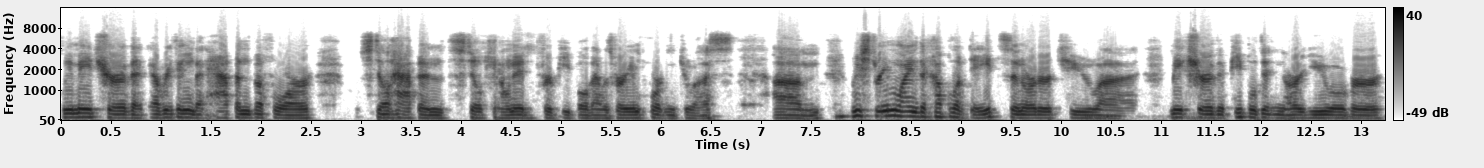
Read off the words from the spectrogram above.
we made sure that everything that happened before still happened, still counted for people. That was very important to us. Um, we streamlined a couple of dates in order to uh, make sure that people didn't argue over,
